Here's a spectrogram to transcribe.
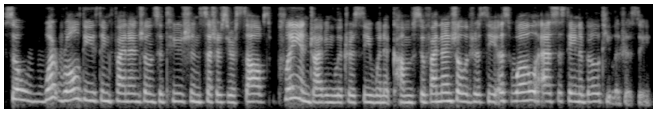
So, what role do you think financial institutions such as yourselves play in driving literacy when it comes to financial literacy as well as sustainability literacy?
